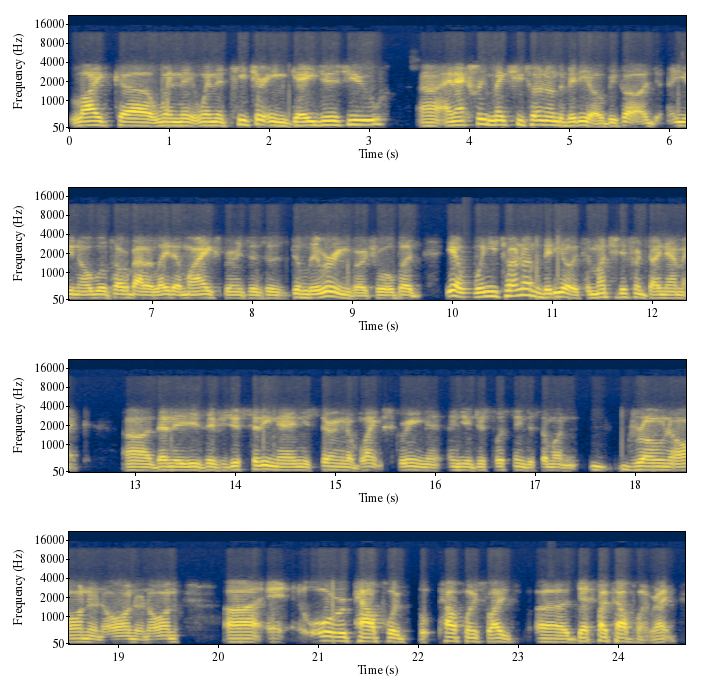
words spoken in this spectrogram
like uh, when the when the teacher engages you uh, and actually makes you turn on the video because you know we'll talk about it later. My experiences is delivering virtual but yeah when you turn on the video it's a much different dynamic uh, than it is if you're just sitting there and you're staring at a blank screen and you're just listening to someone drone on and on and on uh, or PowerPoint PowerPoint slides uh, death by PowerPoint right?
